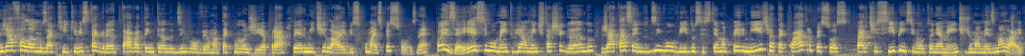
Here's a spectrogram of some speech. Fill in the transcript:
Já falamos aqui que o Instagram estava tentando desenvolver uma tecnologia para permitir lives com mais pessoas, né? Pois é, esse momento realmente está chegando, já está sendo desenvolvido o sistema permite até quatro pessoas participem simultaneamente de uma mesma live.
